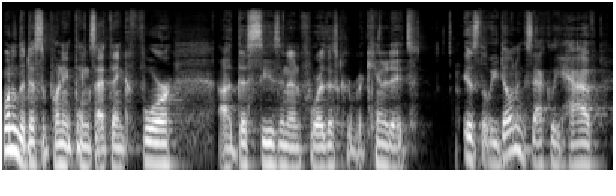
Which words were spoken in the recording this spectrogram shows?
One of the disappointing things I think for uh, this season and for this group of candidates is that we don't exactly have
